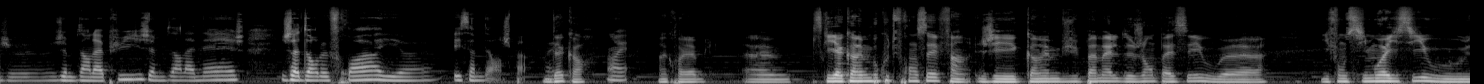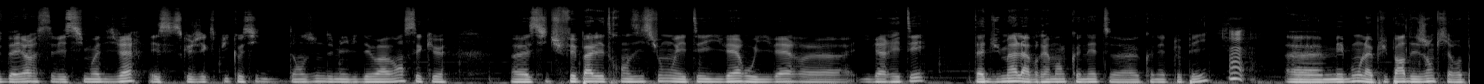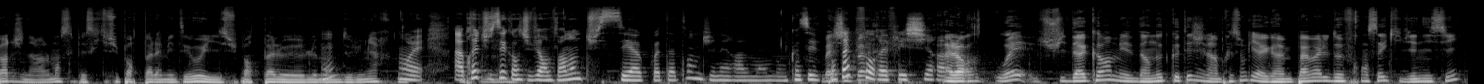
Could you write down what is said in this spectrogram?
j'aime bien la pluie, j'aime bien la neige, j'adore le froid et, euh, et ça me dérange pas. Ouais. D'accord. Ouais. Incroyable. Euh, parce qu'il y a quand même beaucoup de Français. Enfin, j'ai quand même vu pas mal de gens passer où ils font six mois ici, ou d'ailleurs c'est les six mois d'hiver. Et c'est ce que j'explique aussi dans une de mes vidéos avant, c'est que euh, si tu fais pas les transitions été-hiver ou hiver euh, hiver-été, t'as du mal à vraiment connaître, euh, le pays. Mm. Euh, mais bon, la plupart des gens qui repartent, généralement, c'est parce qu'ils supportent pas la météo et ils supportent pas le, le manque de lumière. quoi. Ouais. Après, tu sais, quand tu viens en Finlande, tu sais à quoi t'attendre généralement. Donc, c'est Bah, pour je ça sais qu'il pas. faut réfléchir. À... Alors, ouais, je suis d'accord, mais d'un autre côté, j'ai l'impression qu'il y a quand même pas mal de Français qui viennent ici.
